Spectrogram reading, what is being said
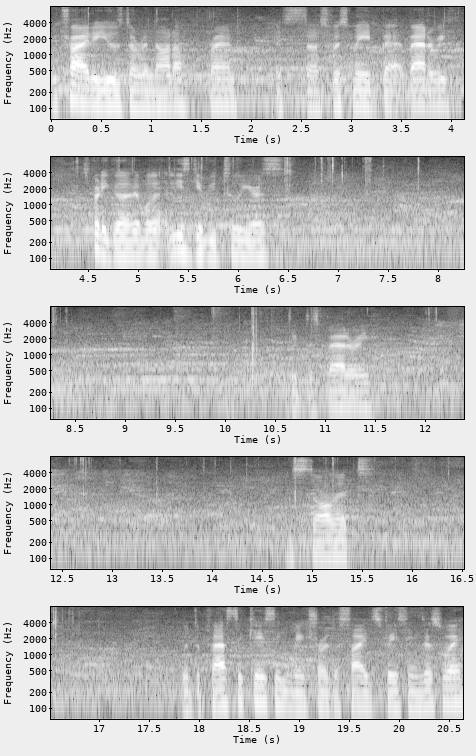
We try to use the Renata brand. It's a Swiss-made ba battery. It's pretty good. It will at least give you two years. Take this battery, install it with the plastic casing. Make sure the side's facing this way.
